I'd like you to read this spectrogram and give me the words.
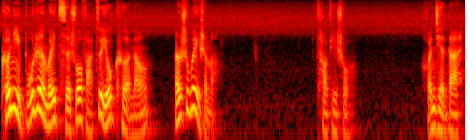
可你不认为此说法最有可能，而是为什么？”草剃说：“很简单，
